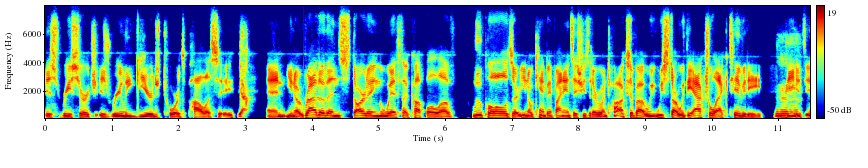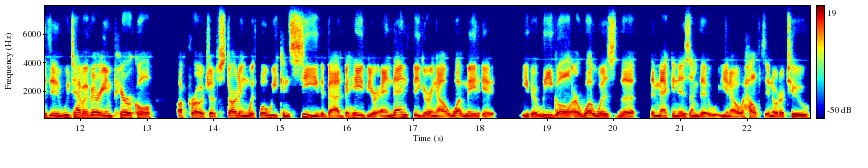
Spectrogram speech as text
this research is really geared towards policy. Yeah. And, you know, rather than starting with a couple of loopholes or, you know, campaign finance issues that everyone talks about, we, we start with the actual activity. Mm-hmm. It, it, it, we have a very empirical approach of starting with what we can see, the bad behavior, and then figuring out what made it either legal or what was the the mechanism that you know helped in order to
